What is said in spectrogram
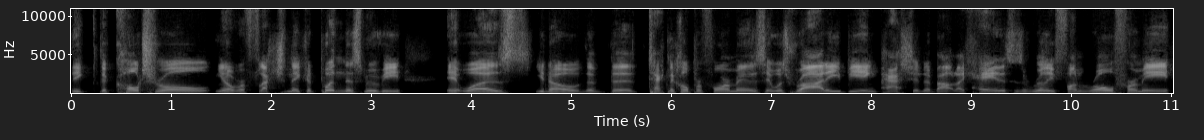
the the cultural you know reflection they could put in this movie. It was you know the the technical performance. It was Roddy being passionate about like, hey, this is a really fun role for me.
